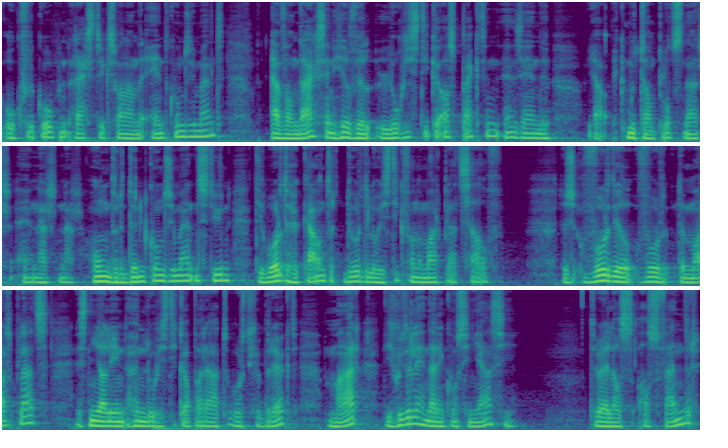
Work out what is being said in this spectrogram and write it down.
ook verkopen rechtstreeks wel aan de eindconsument. En vandaag zijn heel veel logistieke aspecten. Hè, zijn de, ja, ik moet dan plots naar, naar, naar honderden consumenten sturen. Die worden gecounterd door de logistiek van de marktplaats zelf. Dus voordeel voor de marktplaats is niet alleen hun logistiek apparaat wordt gebruikt, maar die goederen liggen daar in consignatie. Terwijl als, als vendor,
